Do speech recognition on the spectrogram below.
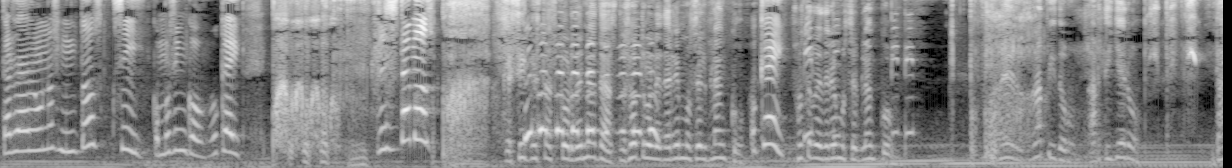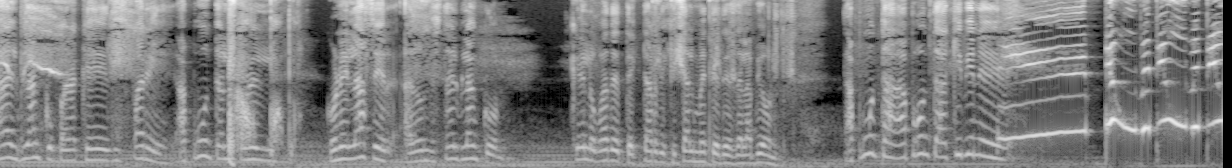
¿Tardará unos minutos? Sí, como cinco, ok. ¡Necesitamos! Que sigue estas coordenadas. Nosotros le daremos el blanco. Ok. Nosotros le daremos el blanco. A ver, rápido, artillero. Da el blanco para que dispare. Apúntale con el, con el láser a donde está el blanco. Que lo va a detectar digitalmente desde el avión. Apunta, apunta, aquí viene. ¡Piu, piu, piu, piu!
